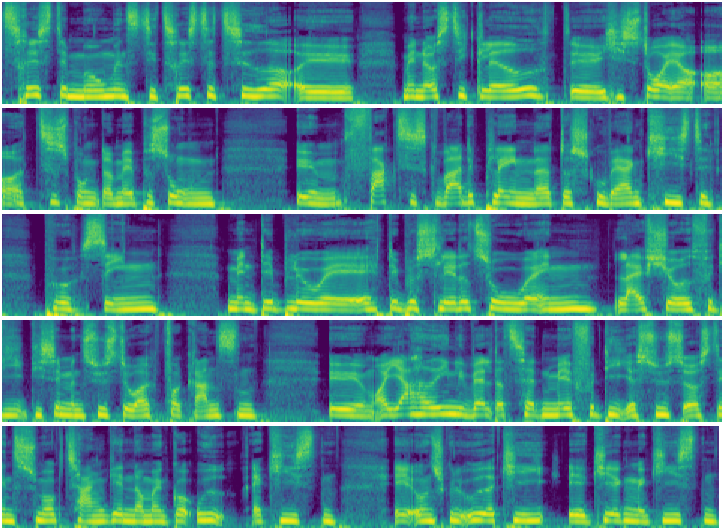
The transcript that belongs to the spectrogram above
triste moments, de triste tider, øh, men også de glade øh, historier og tidspunkter med personen. Øhm, faktisk var det planen, at der skulle være en kiste på scenen, men det blev, øh, det blev slettet to uger inden liveshowet, fordi de simpelthen synes, det var for grænsen. Øhm, og jeg havde egentlig valgt at tage den med, fordi jeg synes også, det er en smuk tanke, når man går ud af kisten, øh, undskyld, ud af ki- øh, kirken med kisten.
